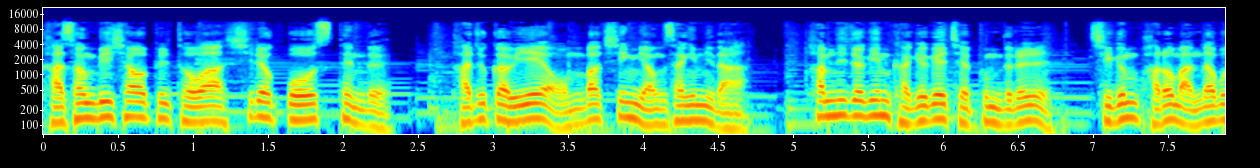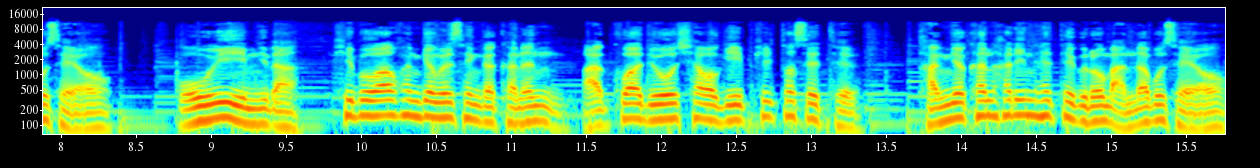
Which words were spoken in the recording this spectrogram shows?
가성비 샤워 필터와 시력 보호 스탠드, 가죽 가위의 언박싱 영상입니다. 합리적인 가격의 제품들을 지금 바로 만나보세요. 5위입니다. 피부와 환경을 생각하는 아쿠아듀오 샤워기 필터 세트. 강력한 할인 혜택으로 만나보세요.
